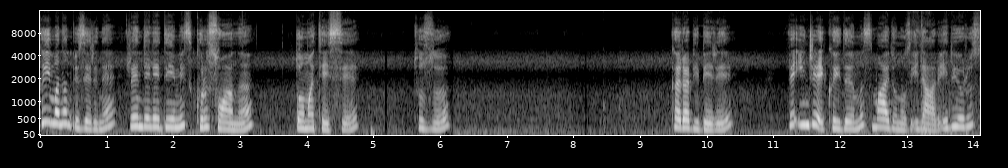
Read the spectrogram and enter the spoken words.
Kıymanın üzerine rendelediğimiz kuru soğanı, domatesi, tuzu, karabiberi ve ince kıydığımız maydanozu ilave ediyoruz.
